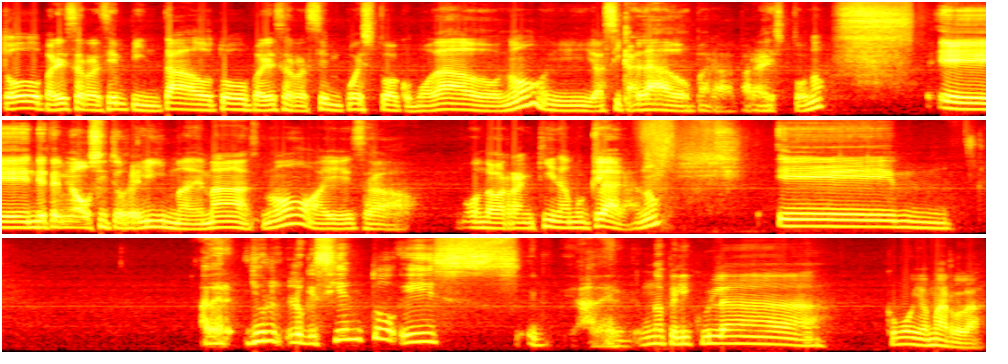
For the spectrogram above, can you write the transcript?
todo parece recién pintado, todo parece recién puesto, acomodado, ¿no? Y así calado para, para esto, ¿no? Eh, en determinados sitios de Lima, además, ¿no? Hay esa onda barranquina muy clara, ¿no? Eh, a ver, yo lo que siento es a ver, una película, ¿cómo llamarla?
